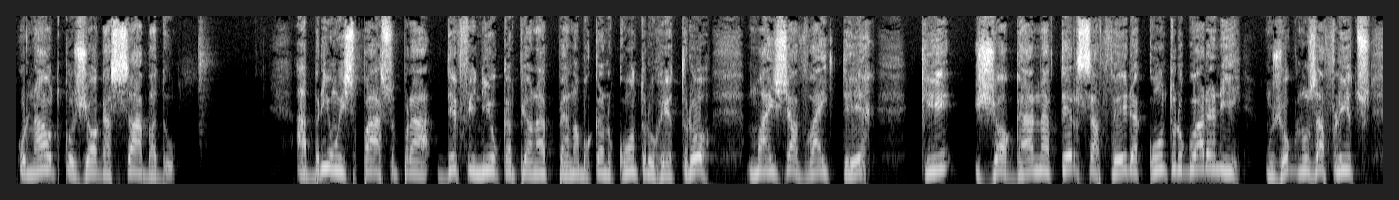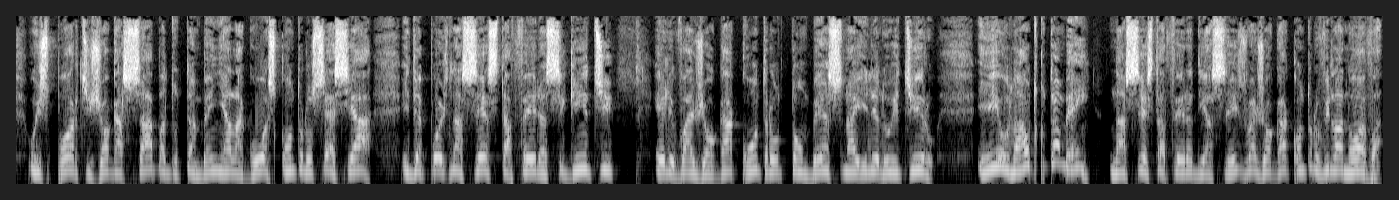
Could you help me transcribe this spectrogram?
O Náutico joga sábado abriu um espaço para definir o campeonato pernambucano contra o Retrô, mas já vai ter que jogar na terça-feira contra o Guarani um jogo nos aflitos. O esporte joga sábado também em Alagoas contra o CSA. E depois, na sexta-feira seguinte, ele vai jogar contra o Tombense na Ilha do Retiro. E o Náutico também, na sexta-feira, dia 6, vai jogar contra o Vila Nova.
